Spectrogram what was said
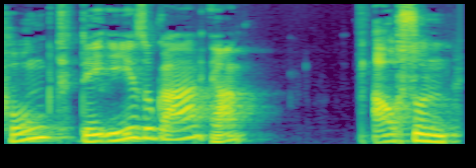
finanzgrundlagen.de sogar, ja. Auch so ein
